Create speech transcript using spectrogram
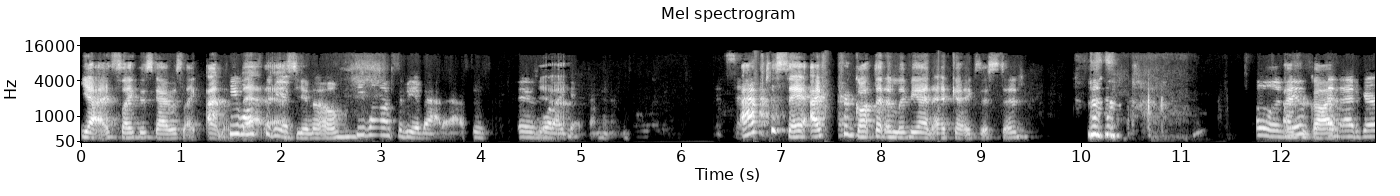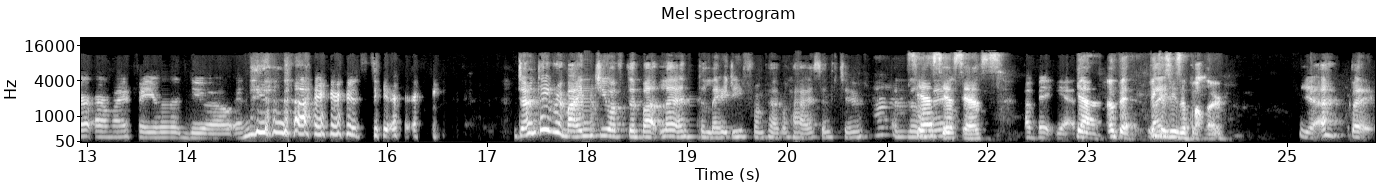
yeah, it's like this guy was like, I'm a He wants to be a- you know. he wants to be a badass is, is what i get from him I have to say, I forgot that Olivia and Edgar existed. olivia forgot. and edgar are my favorite duo in the entire series Don't they remind you of the butler and the lady from Purple Hyacinth too? Ah, yes, bit? yes, yes. a bit yes Yeah, a bit because Like- he's a butler. Yeah, but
